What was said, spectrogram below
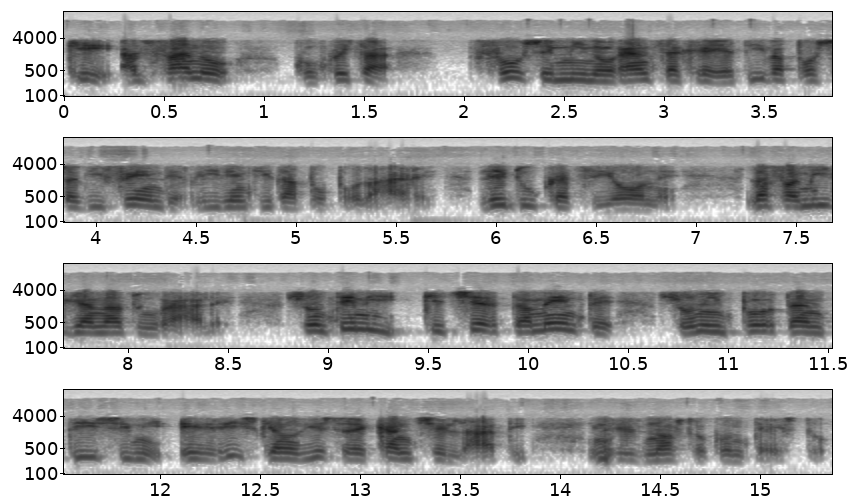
che Alfano con questa forse minoranza creativa possa difendere l'identità popolare, l'educazione, la famiglia naturale. Sono temi che certamente sono importantissimi e rischiano di essere cancellati nel nostro contesto.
